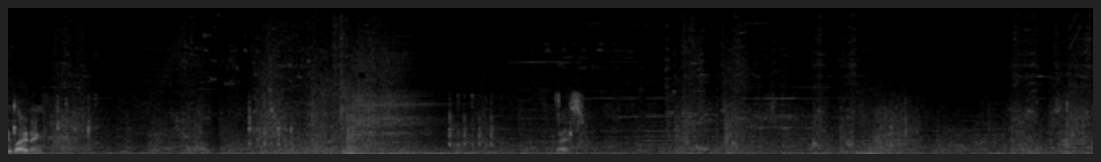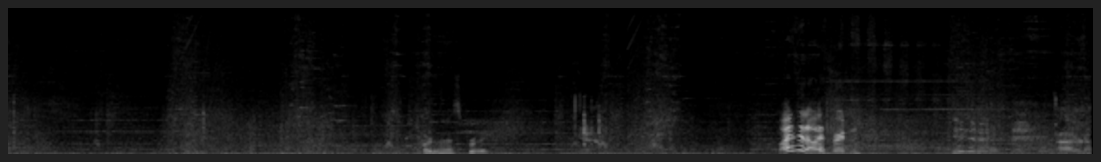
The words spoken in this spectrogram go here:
Eat lightning. Nice. Or the next spray. Yeah. Why is it always burden? I don't know.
